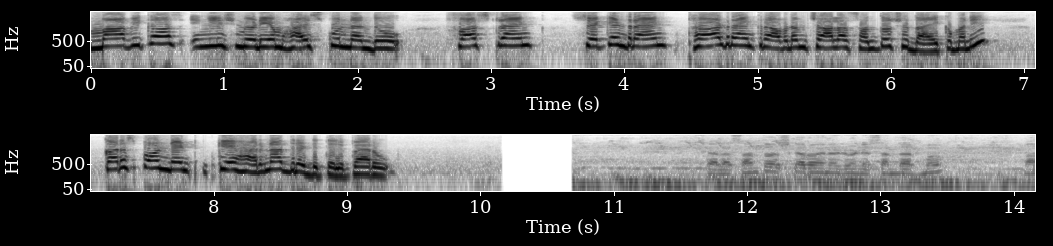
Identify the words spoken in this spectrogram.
మా Vikas English medium high school నందు first rank second rank third rank రావడం చాలా సంతోషదాయకమని కరెస్పాండెంట్ కె. హరినాథ్ రెడ్డి తెలిపారు. చాలా సంతోషకరమైనటువంటి సందర్భం. మా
